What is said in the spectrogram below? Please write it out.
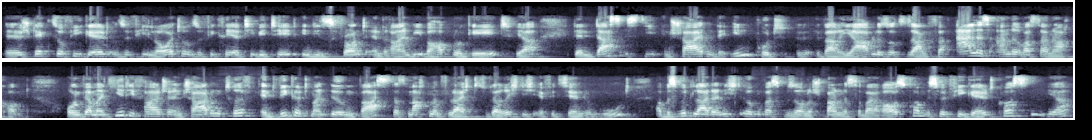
äh, steckt so viel Geld und so viele Leute und so viel Kreativität in dieses Frontend rein, wie überhaupt nur geht, ja, denn das ist die entscheidende Input-Variable sozusagen für alles andere, was danach kommt. Und wenn man hier die falsche Entscheidung trifft, entwickelt man irgendwas, das macht man vielleicht sogar richtig effizient und gut, aber es wird leider nicht irgendwas besonders Spannendes dabei rauskommen. Es wird viel Geld kosten, ja,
